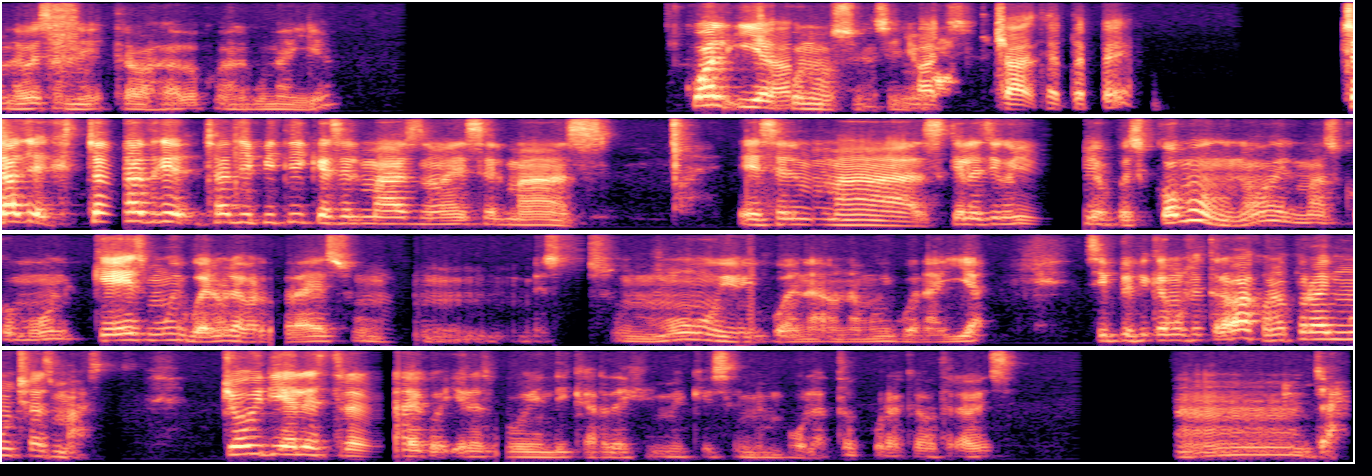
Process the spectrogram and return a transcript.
¿Una vez han trabajado con alguna IA? ¿Cuál IA conocen, señores? ChatGPT. ChatGPT, que es el más, ¿no? Es el más, es el más, ¿qué les digo yo? Pues común, ¿no? El más común, que es muy bueno, la verdad, es un, es muy buena, una muy buena IA. Simplifica mucho el trabajo, ¿no? Pero hay muchas más. Yo hoy día les traigo, ya les voy a indicar, déjenme que se me embolató por acá otra vez. Ah, ya,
